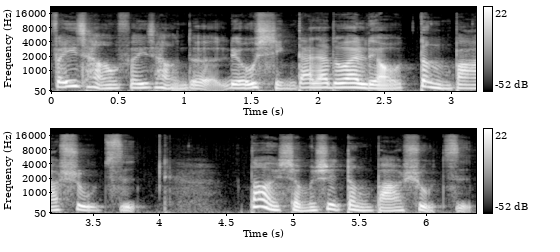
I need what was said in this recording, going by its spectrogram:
非常非常的流行，大家都在聊邓巴数字。到底什么是邓巴数字？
